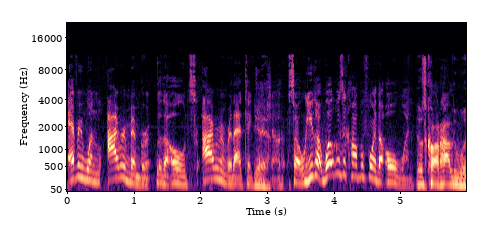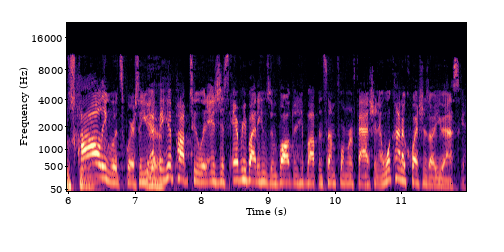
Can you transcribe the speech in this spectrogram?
everyone, I remember the old, I remember that TikTok Yeah. show. So you got what was it called before the old one? It was called Hollywood Squares. Hollywood Square. So you Yeah. have the hip hop to it, and it's just everybody who's involved in hip hop in some form or fashion. And what kind of questions are you asking?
